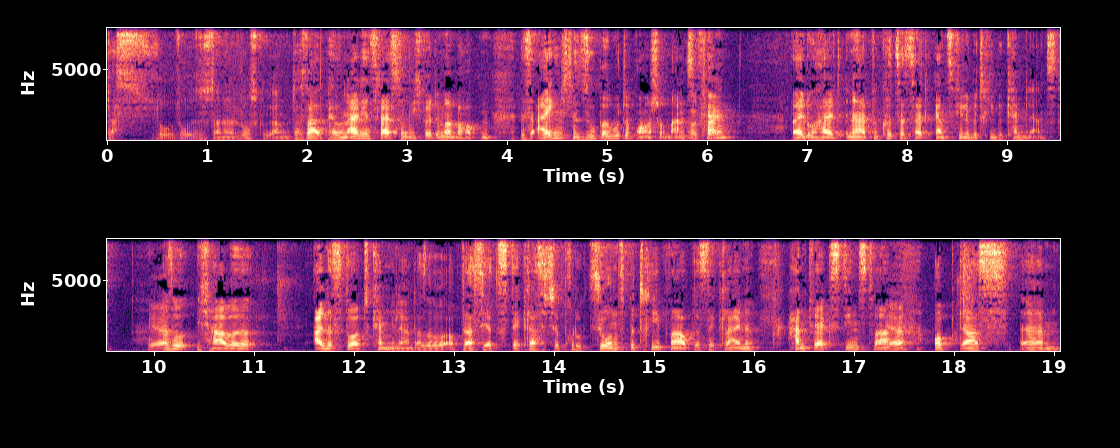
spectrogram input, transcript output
das, so, so ist es dann halt losgegangen. Das war Personaldienstleistung, ich würde immer behaupten, ist eigentlich eine super gute Branche, um anzufangen, okay. weil du halt innerhalb von kurzer Zeit ganz viele Betriebe kennenlernst. Ja. Also ich habe alles dort kennengelernt. Also ob das jetzt der klassische Produktionsbetrieb war, ob das der kleine Handwerksdienst war, ja. ob das ähm,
